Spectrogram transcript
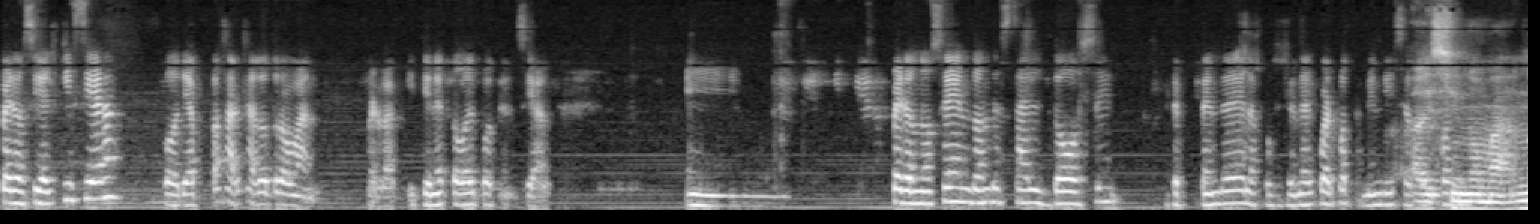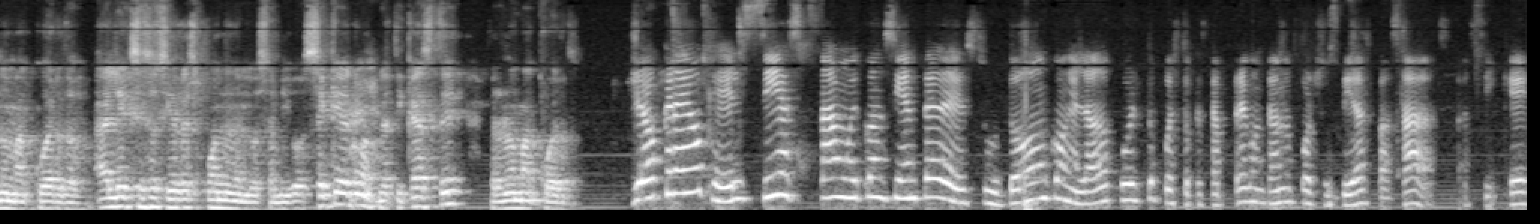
Pero si él quisiera, podría pasarse al otro bando, ¿verdad? Y tiene todo el potencial. Eh, pero no sé en dónde está el 12, depende de la posición del cuerpo, también dice. Ay, sí, no, ma- no me acuerdo. Alex, eso sí responden a los amigos. Sé que me platicaste, pero no me acuerdo. Yo creo que él sí está muy consciente de su don con el lado oculto, puesto que está preguntando por sus vidas pasadas. Así que,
